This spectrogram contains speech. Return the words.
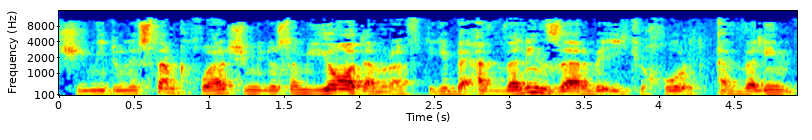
چی می‌دونستم که خب چی می‌دونستم یادم رفت دیگه. به اولین ضربه ای که خورد اولین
